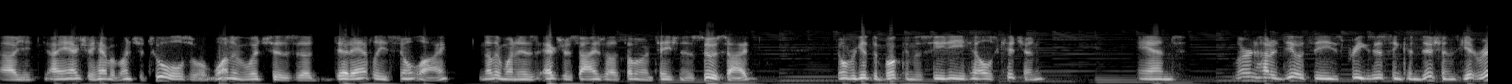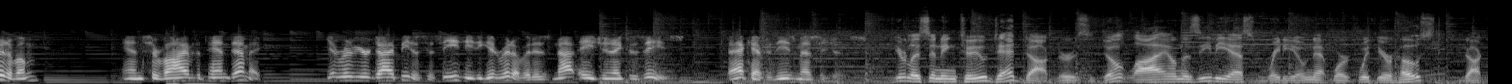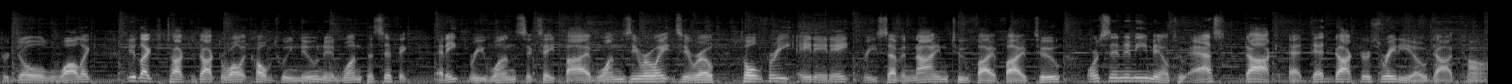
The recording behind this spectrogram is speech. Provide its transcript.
Uh, you, I actually have a bunch of tools. One of which is uh, "Dead Athletes Don't Lie." Another one is "Exercise Without Supplementation is Suicide." Don't forget the book and the CD "Hell's Kitchen," and learn how to deal with these pre-existing conditions, get rid of them, and survive the pandemic. Get rid of your diabetes. It's easy to get rid of it. Is not a genetic disease. Back after these messages. You're listening to Dead Doctors Don't Lie on the ZBS Radio Network with your host, Dr. Joel Wallach. If you'd like to talk to Dr. Wallach, call between noon and 1 Pacific at 831 685 1080, toll free 888 379 2552, or send an email to askdoc at deaddoctorsradio.com.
